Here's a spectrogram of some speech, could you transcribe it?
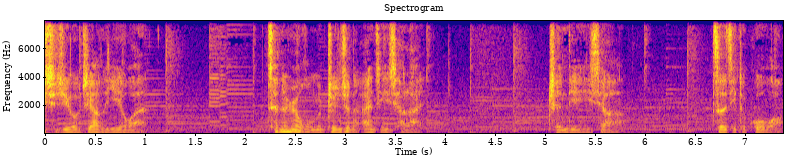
许只有这样的夜晚，才能让我们真正的安静下来，沉淀一下自己的过往。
